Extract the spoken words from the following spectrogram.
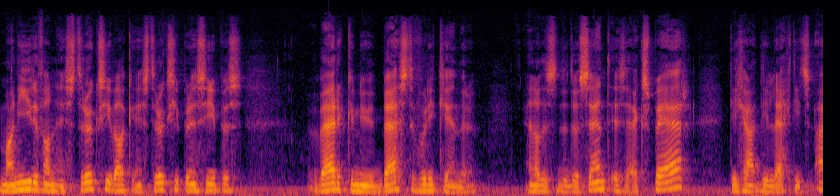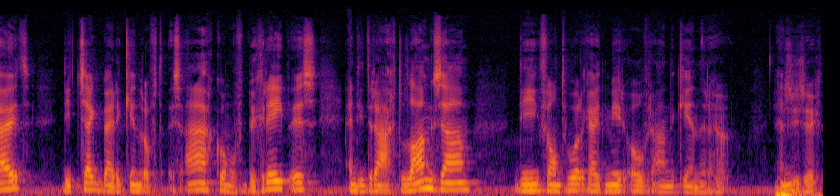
manieren van instructie, welke instructieprincipes werken nu het beste voor die kinderen? En dat is de docent is de expert, die, gaat, die legt iets uit, die checkt bij de kinderen of het is aangekomen of het begrepen is, en die draagt langzaam die verantwoordelijkheid meer over aan de kinderen. Ja. En- Dus, die zegt,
